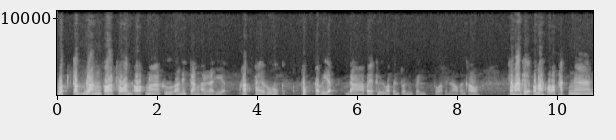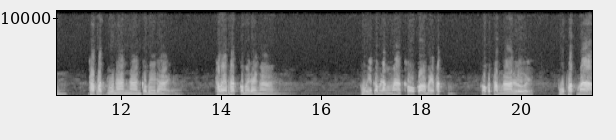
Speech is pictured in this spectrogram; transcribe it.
หมดกำลังก็ถอนออกมาคืออนิจจังอันละเอียดหัดให้รูปทุกกระเบียดด่าไปถือว่าเป็นตนเป็นตัวเป็นเราเป็นเขา สมาธิก็หมายความว่าพักงาน ถ้าพักอยู่นานนานก็ไม่ได้ ถ้าไม่พักก็ไม่ได้งาน ผู้มีกำลังมากเขาก็ไม่พัก เขาก็ทำงานเลย ผู้พักมาก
